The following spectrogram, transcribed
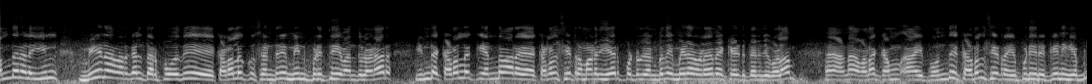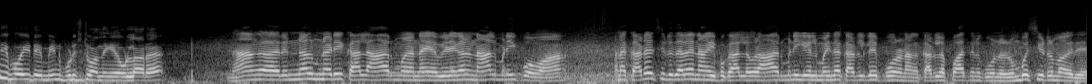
அந்த நிலையில் மீனவர்கள் தற்போது கடலுக்கு சென்று மீன் பிடித்து வந்துள்ளனர். இந்த கடலுக்கு எந்த வர கடல் சீற்றமானது ஏற்பட்டுள்ளது என்பதை மீனவர்களிடமே கேட்டு தெரிஞ்சுக்கொள்ளலாம். அஹ் அண்ணா வணக்கம். இப்போ வந்து கடல் சீற்றம் எப்படி இருக்கு? நீங்க எப்படி போயிட்டு மீன் பிடிச்சிட்டு வந்தீங்க உள்ளார? நாங்கள் ரெண்டு நாள் முன்னாடி காலைல ஆறு மணி விடியகாலம் நாலு மணிக்கு போவோம். ஆனால் கடல் சீற்றத்தால் நாங்கள் இப்போ காலைல ஒரு ஆறு மணிக்கு ஏழு மணி தான் கடலுக்கே போகிறோம் நாங்கள் கடலை பார்த்துன்னு போகணும் ரொம்ப சீற்றமாகுது.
